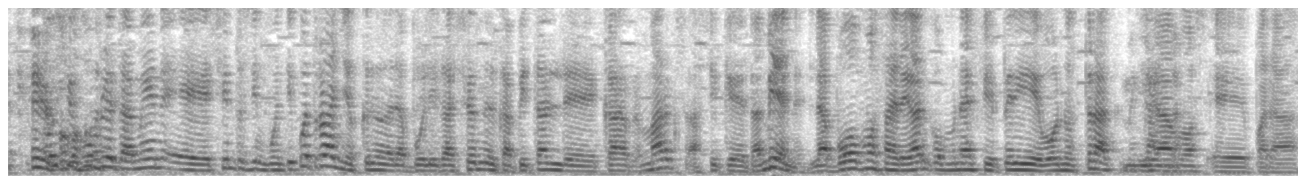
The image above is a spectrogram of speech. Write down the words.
Hoy se cumple también eh, 154 años, creo, de la publicación del Capital de Karl Marx, así que también la podemos agregar como una FPRI de bonus track, Me digamos, eh, para...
